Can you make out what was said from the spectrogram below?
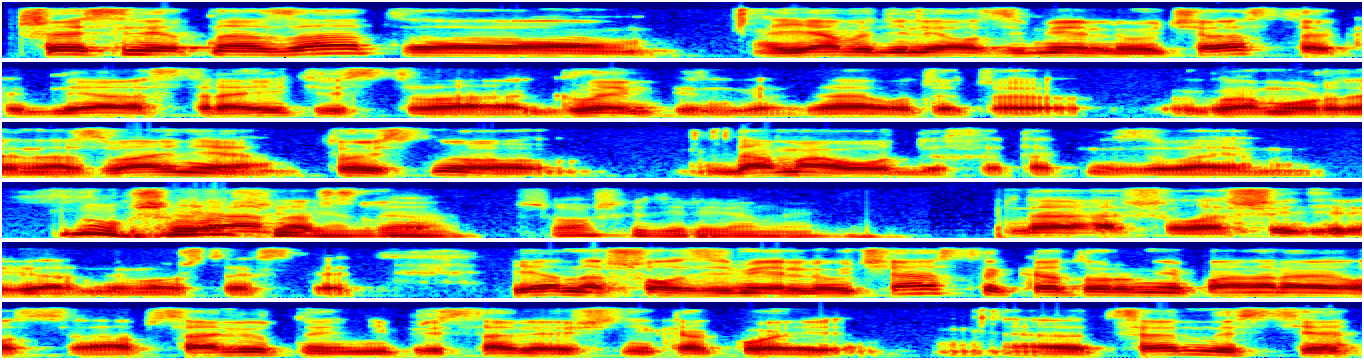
Шесть лет назад э, я выделял земельный участок для строительства глэмпинга, да, вот это гламурное название. То есть, ну, дома отдыха, так называемые. Ну, шалаши, нашел... да, шалаши деревянные. Да, шалаши деревянные, можно так сказать. Я нашел земельный участок, который мне понравился, абсолютно не представляющий никакой э, ценности.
